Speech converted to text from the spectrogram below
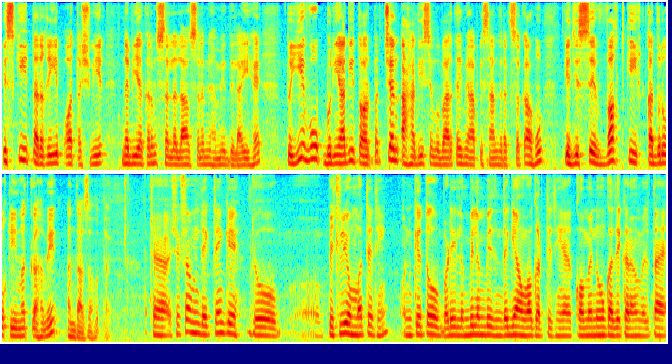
اس کی ترغیب اور تشویق نبی اکرم صلی اللہ علیہ وسلم نے ہمیں دلائی ہے۔ تو یہ وہ بنیادی طور پر چند احادیث مبارکہ میں آپ کے سامنے رکھ سکا ہوں کہ جس سے وقت کی قدر و قیمت کا ہمیں اندازہ ہوتا ہے۔ اچھا شیخ صاحب، ہم دیکھتے ہیں کہ جو پچھلی امتیں تھیں، ان کے تو بڑی لمبی لمبی زندگیاں ہوا کرتی تھیں۔ قوم نوح کا ذکر ہمیں ملتا ہے،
